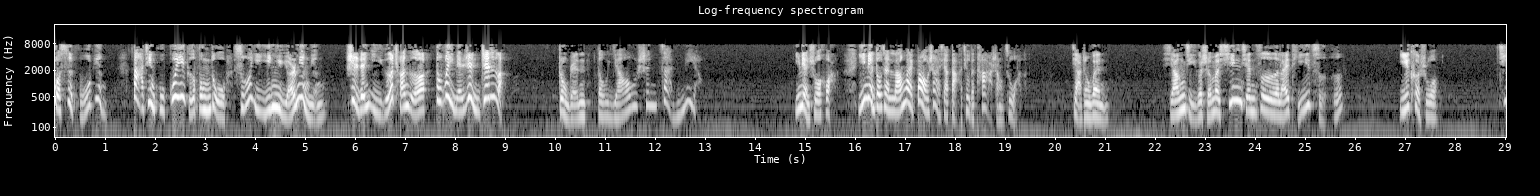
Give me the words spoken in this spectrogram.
若似服病，大近乎闺阁风度，所以以女儿命名。世人以讹传讹，都未免认真了。众人都摇身赞妙，一面说话，一面都在廊外抱厦下打救的榻上坐了。贾政问：“想几个什么新鲜字来题词？”一刻说“骄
